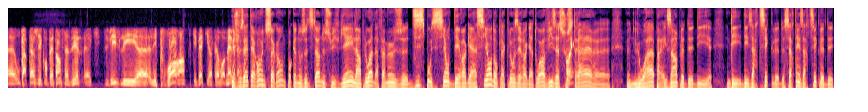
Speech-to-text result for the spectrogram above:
euh, au partage des compétences, c'est-à-dire euh, qui divise les, euh, les, pouvoirs entre Québec et Ottawa. Mais, je vous interromps une seconde pour que nos auditeurs nous suivent bien. L'emploi de la fameuse disposition de dérogation, donc la clause dérogatoire, vise à soustraire une loi, par exemple, de, des, des, articles, de certains articles de,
